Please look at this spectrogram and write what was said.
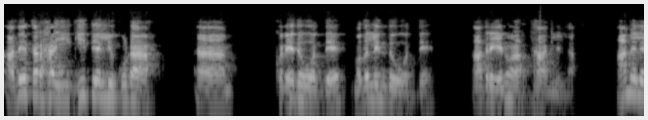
ಅದೇ ತರಹ ಈ ಗೀತೆಯಲ್ಲಿಯೂ ಕೂಡ, ಆ ಕೊನೆಯದು ಓದ್ದೆ, ಮೊದಲಿಂದು ಓದ್ದೆ, ಆದ್ರೆ ಏನೂ ಅರ್ಥ ಆಗ್ಲಿಲ್ಲ. ಆಮೇಲೆ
